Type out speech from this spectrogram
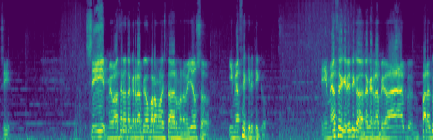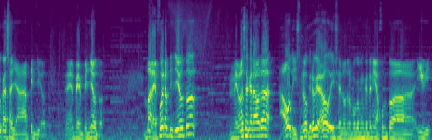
Sí. Sí, me va a hacer ataque rápido para molestar, maravilloso. Y me hace crítico. Y me hace crítico de ataque rápido. Ah, Para tu casa ya, Pidgeotto. Eh, Pidgeotto. Vale, fuera Pidgeotto Me va a sacar ahora a Odis, ¿no? Creo que era Odis el otro Pokémon que tenía junto a Eevee.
